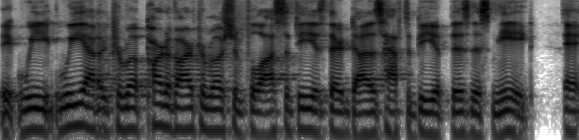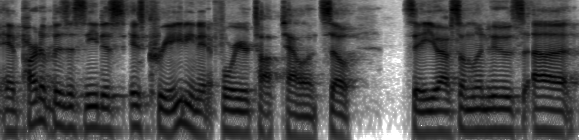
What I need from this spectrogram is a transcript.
it, we we have a part of our promotion philosophy is there does have to be a business need, and, and part of business need is is creating it for your top talent. So say you have someone who's uh,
